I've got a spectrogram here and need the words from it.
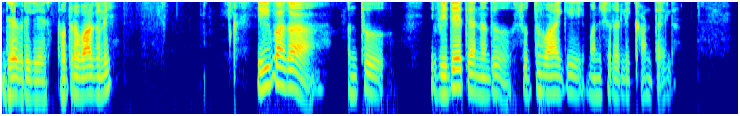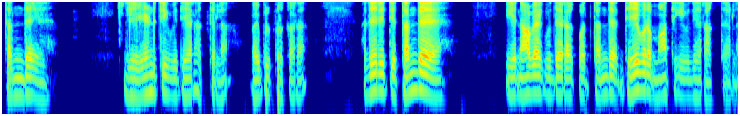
ದೇವರಿಗೆ ಸ್ತೋತ್ರವಾಗಲಿ. ಇವಾಗ ಅಂತೂ ವಿಧೇಯತೆ ಅನ್ನೋದು ಶುದ್ಧವಾಗಿ ಮನುಷ್ಯರಲ್ಲಿ ಕಾಣ್ತಾ ಇಲ್ಲ. ತಂದೆ ಹೆಂಡತಿ ವಿಧೇಯರಾಗ್ತಿಲ್ಲ ಬೈಬಲ್ ಪ್ರಕಾರ. ಅದೇ ರೀತಿ ತಂದೆ, ಈಗ ನಾವ್ಯಾಕೆ ವಿಧೇಯರಾಗ್ಬೋದು ತಂದೆ ದೇವರ ಮಾತಿಗೆ ವಿಧೇಯರಾಗ್ತಾ ಇಲ್ಲ.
